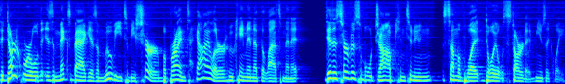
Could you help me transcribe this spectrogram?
The Dark World is a mixed bag as a movie, to be sure, but Brian Tyler, who came in at the last minute, did a serviceable job continuing some of what Doyle started musically.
